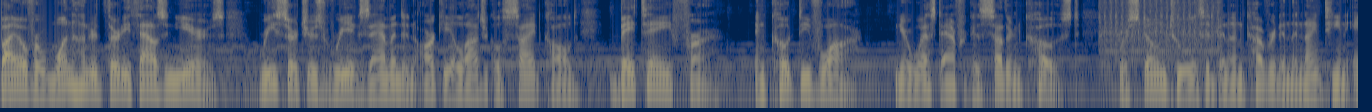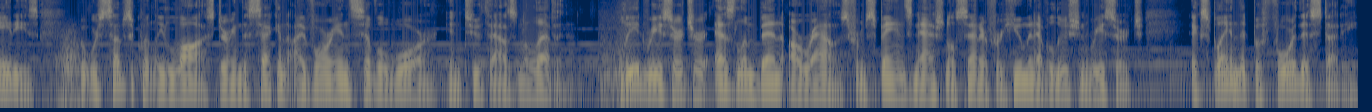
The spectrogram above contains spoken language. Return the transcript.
By over 130,000 years, researchers re-examined an archaeological site called Bete Fer in Côte d'Ivoire, near West Africa's southern coast, where stone tools had been uncovered in the 1980s but were subsequently lost during the Second Ivorian Civil War in 2011. Lead researcher Eslem Ben Arous from Spain's National Center for Human Evolution Research explained that before this study,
